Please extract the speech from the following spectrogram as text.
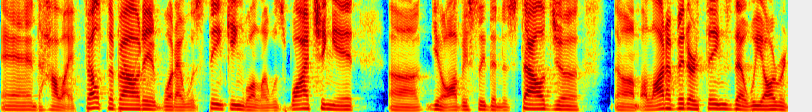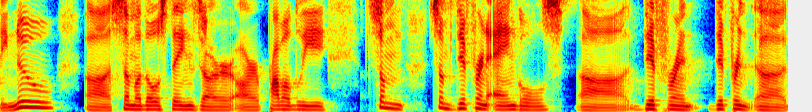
and how I felt about it, what I was thinking while I was watching it. Uh, you know, obviously the nostalgia. Um, a lot of it are things that we already knew. Uh, some of those things are are probably some some different angles, uh, different different uh,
